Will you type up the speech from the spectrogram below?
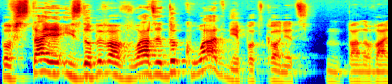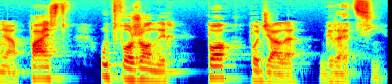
powstaje i zdobywa władzę dokładnie pod koniec panowania państw utworzonych po podziale Grecji.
